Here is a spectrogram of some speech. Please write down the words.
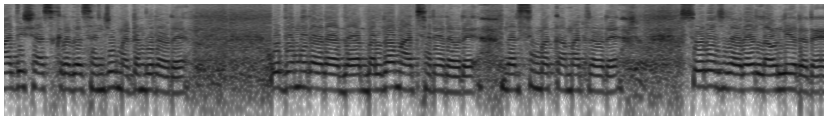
ಮಾಜಿ ಶಾಸಕರಾದ ಸಂಜೀವ್ ಮಠಂದೂರ್ ಅವರೇ, ಉದ್ಯಮಿರವರಾದ ಬಲರಾಮ್ ಆಚಾರ್ಯರವರೇ ನರಸಿಂಹ ಕಾಮತ್ರವರೇ ಸೂರಜ್ ರವರೇ ಲವ್ಲಿಯವರೇ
